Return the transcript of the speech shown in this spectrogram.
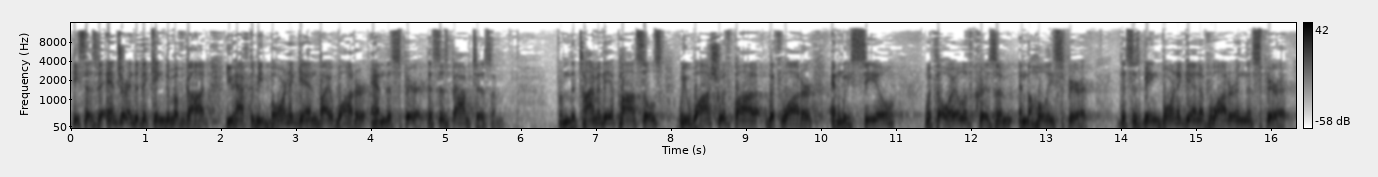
He says, To enter into the kingdom of God, you have to be born again by water and the Spirit. This is baptism. From the time of the apostles, we wash with, with water and we seal with the oil of chrism and the Holy Spirit. This is being born again of water and the Spirit,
